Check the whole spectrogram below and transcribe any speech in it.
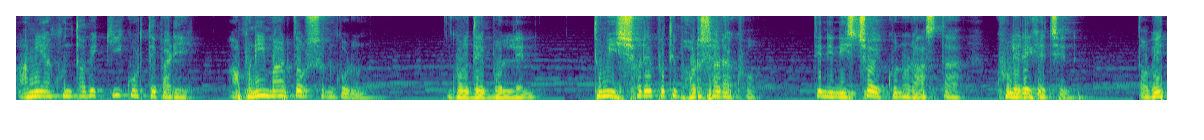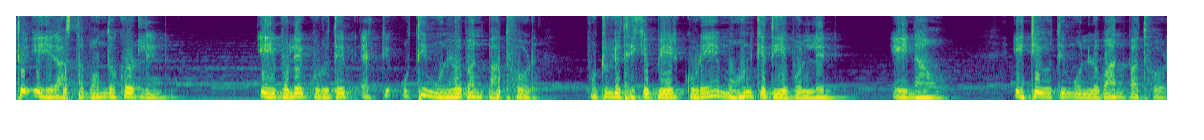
আমি এখন তবে কি করতে পারি? আপনিই মার্গদর্শন করুন। গুরুদেব বললেন, তুমি ঈশ্বরের প্রতি ভরসা রাখো। তিনি নিশ্চয় কোনো রাস্তা খুলে রেখেছেন। তবেই তো এই রাস্তা বন্ধ করলেন। এই বলে গুরুদেব একটি অতি মূল্যবান পাথর পুটুলি থেকে বের করে মোহনকে দিয়ে বললেন, এই নাও। এটি অতি মূল্যবান পাথর।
